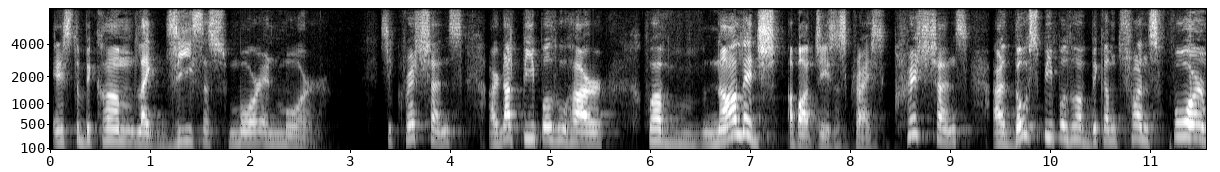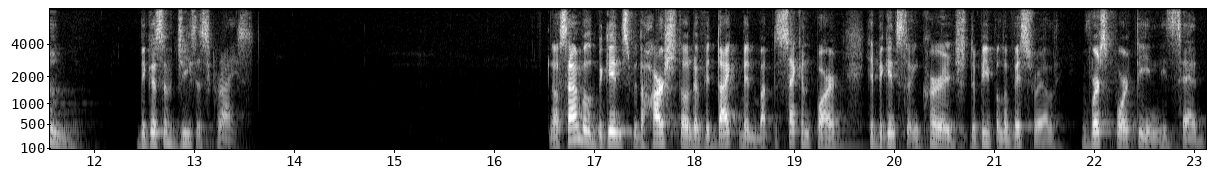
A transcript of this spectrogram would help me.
it is to become like Jesus more and more. See, Christians are not people who are who have knowledge about Jesus Christ. Christians are those people who have become transformed because of Jesus Christ. Now, Samuel begins with a harsh tone of indictment, but the second part, he begins to encourage the people of Israel. Verse 14, he said,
